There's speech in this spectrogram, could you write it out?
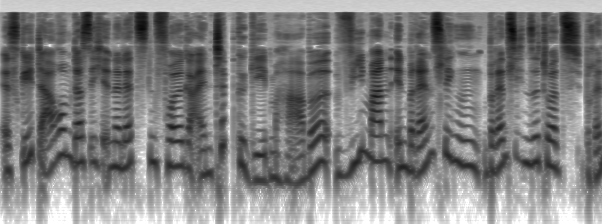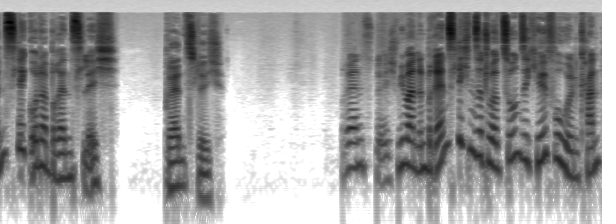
es geht darum, dass ich in der letzten Folge einen Tipp gegeben habe, wie man in brenzligen, brenzlichen Situationen. Brenzlig oder brenzlig? Brenzlig. Brenzlig. Wie man in brenzlichen Situationen sich Hilfe holen kann.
